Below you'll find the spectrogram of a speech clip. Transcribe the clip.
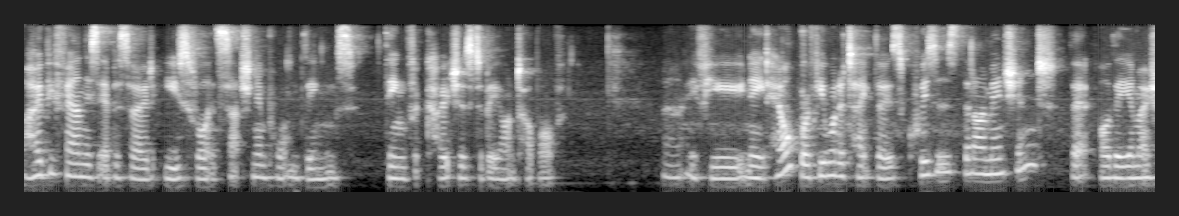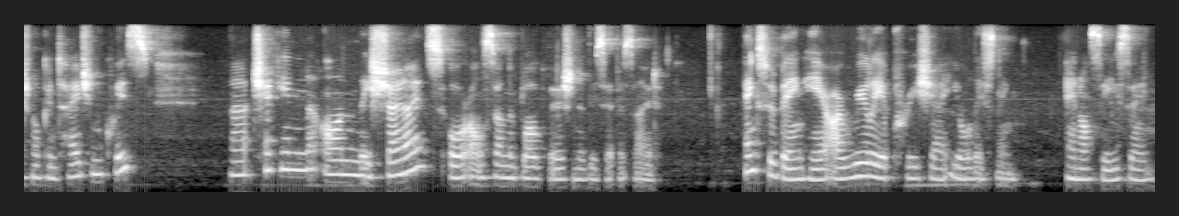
I hope you found this episode useful. It's such an important things, thing for coaches to be on top of. Uh, if you need help or if you want to take those quizzes that I mentioned, that or the emotional contagion quiz, uh, check in on the show notes or also on the blog version of this episode. Thanks for being here. I really appreciate your listening, and I'll see you soon.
